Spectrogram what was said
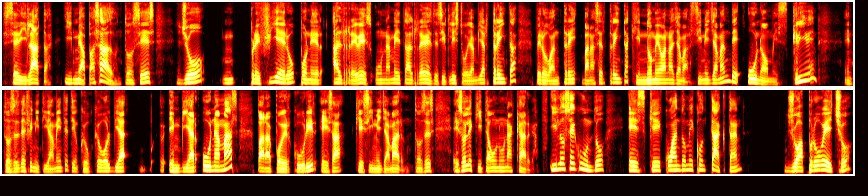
se dilata. Y me ha pasado. Entonces, yo mm, prefiero poner al revés, una meta al revés, decir, listo, voy a enviar 30, pero van, van a ser 30 que no me van a llamar. Si me llaman de una o me escriben, entonces definitivamente tengo que, volver a enviar una más para poder cubrir esa que sí me llamaron. Entonces, eso le quita a uno una carga. Y lo segundo es que cuando me contactan, yo aprovecho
